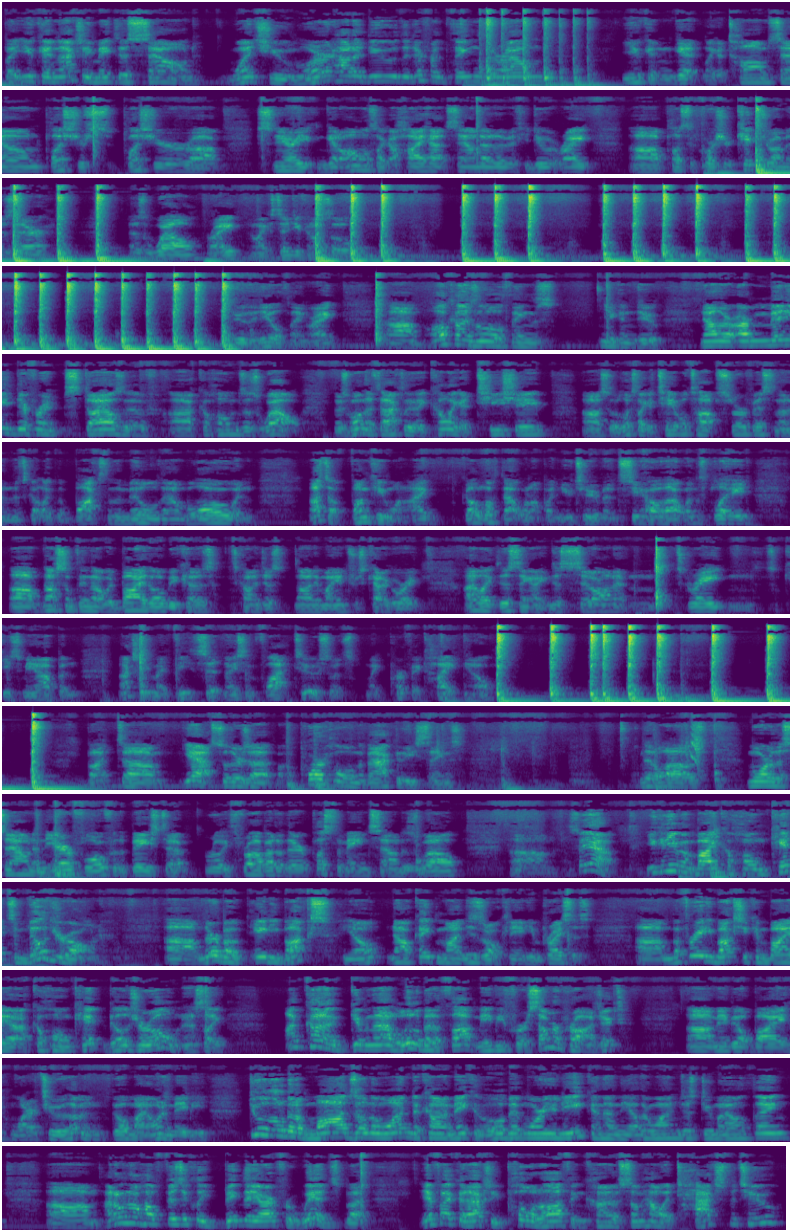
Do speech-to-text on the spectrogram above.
But you can actually make this sound once you learn how to do the different things around. You can get like a tom sound plus your plus your uh, snare. You can get almost like a hi-hat sound out of it if you do it right. Uh, plus, of course, your kick drum is there as well, right? And like I said, you can also do the heel thing, right? Um, all kinds of little things you can do. Now, there are many different styles of uh, cajones as well. There's one that's actually like, kind of like a T-shape. Uh, so it looks like a tabletop surface, and then it's got like the box in the middle down below, and that's a funky one. I gotta look that one up on YouTube and see how that one's played. Um, not something that I would buy though, because it's kind of just not in my interest category. I like this thing, I can just sit on it, and it's great, and it keeps me up, and actually my feet sit nice and flat too, so it's like perfect height, you know? But um, yeah, so there's a, a porthole in the back of these things that allows more of the sound and the airflow for the bass to really throb out of there, plus the main sound as well. Um, so yeah, you can even buy cajon kits and build your own. Um, they're about 80 bucks, you know. Now keep in mind, these are all Canadian prices. Um, but for 80 bucks, you can buy a cajon kit, build your own. And it's like, I'm kind of giving that a little bit of thought maybe for a summer project. Uh, maybe I'll buy one or two of them and build my own and maybe do a little bit of mods on the one to kind of make it a little bit more unique and then the other one just do my own thing. Um, I don't know how physically big they are for widths, but if I could actually pull it off and kind of somehow attach the two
